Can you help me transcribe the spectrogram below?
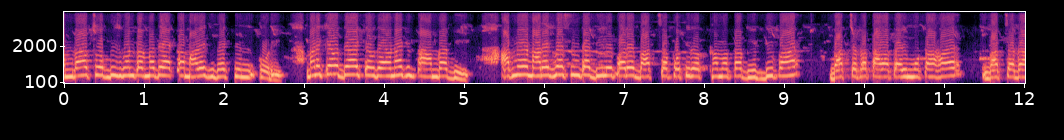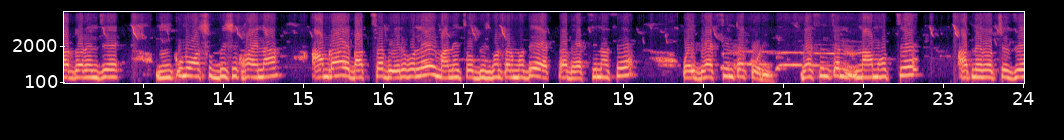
আমরা চব্বিশ ঘণ্টার মধ্যে একটা মারেক ভ্যাকসিন করি মানে কেউ দেয় কেউ দেয় না, কিন্তু আমরা দিই। আপনি মারেক ভ্যাকসিনটা দিলে পরে বাচ্চা প্রতিরোধ ক্ষমতা বৃদ্ধি পায়, বাচ্চাটা তাড়াতাড়ি মোটা হয়, বাচ্চাটা ধরেন যে কোনো অসুখ বিসুখ হয় না। আমরা বাচ্চা বের হলে মানে চব্বিশ ঘণ্টার মধ্যে একটা ভ্যাকসিন আছে, ওই ভ্যাকসিনটা করি। ভ্যাকসিনটার নাম হচ্ছে, আপনার হচ্ছে যে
